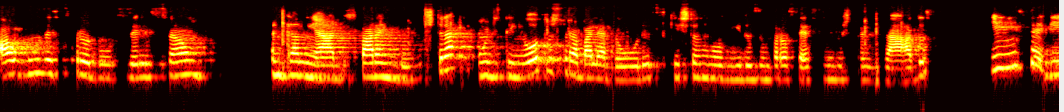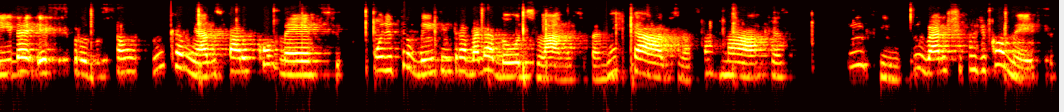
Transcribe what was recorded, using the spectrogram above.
alguns desses produtos, eles são encaminhados para a indústria, onde tem outros trabalhadores que estão envolvidos em processos industrializados, e em seguida esses produtos são encaminhados para o comércio, onde também tem trabalhadores lá nos supermercados, nas farmácias, enfim, em vários tipos de comércio.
